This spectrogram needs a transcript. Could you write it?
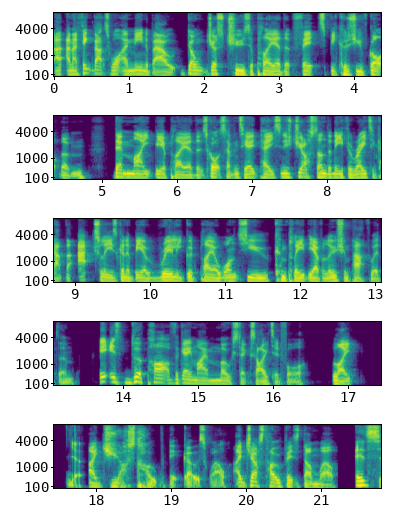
And I think that's what I mean about don't just choose a player that fits because you've got them. There might be a player that's got 78 pace and is just underneath the rating cap that actually is going to be a really good player once you complete the evolution path with them. It is the part of the game I'm most excited for. Like yeah. I just hope it goes well. I just hope it's done well. It's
